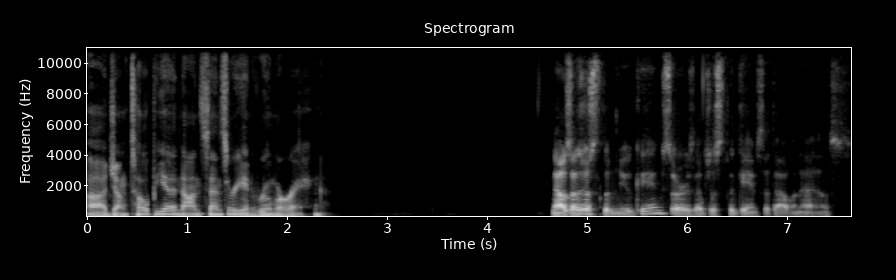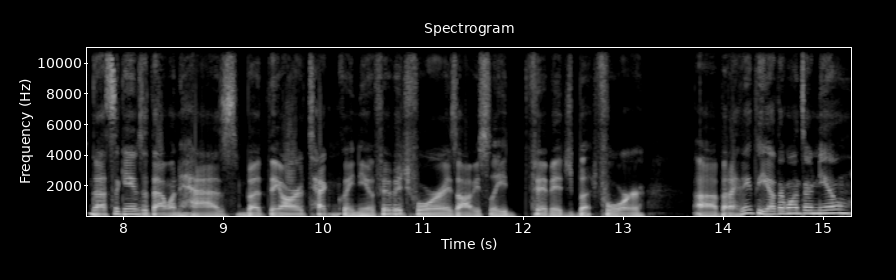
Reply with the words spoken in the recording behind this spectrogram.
uh, Junktopia, Nonsensory, and Roomerang. Now, is that just the new games, or is that just the games that that one has? That's the games that that one has, but they are technically new. Fibbage 4 is obviously Fibbage, but 4. Uh, but I think the other ones are new.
